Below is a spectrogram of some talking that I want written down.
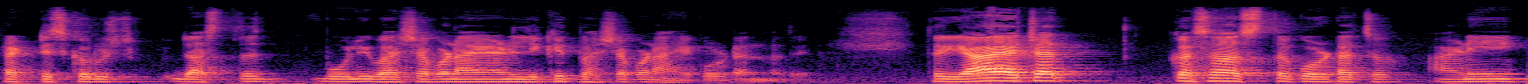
प्रॅक्टिस करू श- जास्त बोली भाषा पण आहे आणि लिखित भाषा पण आहे कोर्टांमध्ये. तर या याच्यात कसं असतं कोर्टाचं? आणि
